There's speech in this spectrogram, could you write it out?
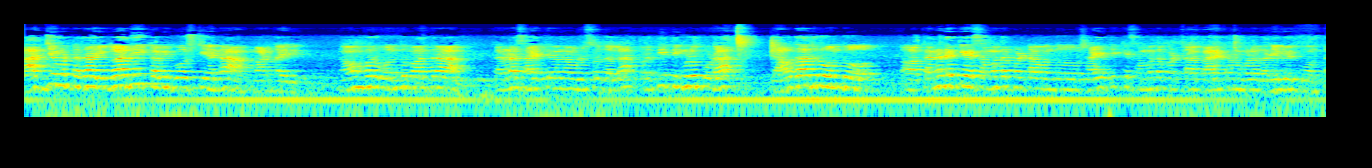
ರಾಜ್ಯ ಮಟ್ಟದ ಯುಗಾದಿ ಕವಿಗೋಷ್ಠಿಯನ್ನ ಮಾಡ್ತಾ ಇದೀವಿ. ನವೆಂಬರ್ ಒಂದು ಮಾತ್ರ ಕನ್ನಡ ಸಾಹಿತ್ಯವನ್ನ ಉಳಿಸೋದಲ್ಲ, ಪ್ರತಿ ತಿಂಗಳು ಕೂಡ ಯಾವ್ದಾದ್ರೂ ಒಂದು ಕನ್ನಡಕ್ಕೆ ಸಂಬಂಧಪಟ್ಟ ಒಂದು ಸಾಹಿತ್ಯಕ್ಕೆ ಸಂಬಂಧಪಟ್ಟ ಕಾರ್ಯಕ್ರಮಗಳು ನಡೀಬೇಕು ಅಂತ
